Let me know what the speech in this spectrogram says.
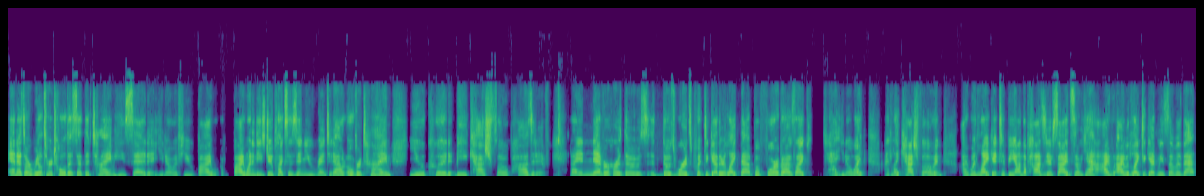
And as our realtor told us at the time, he said, you know, if you buy buy one of these duplexes and you rent it out over time, time, you could be cash flow positive. And I had never heard those those words put together like that before, but I was like, yeah, you know what? I like cash flow and I would like it to be on the positive side. So yeah, I, I would like to get me some of that.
